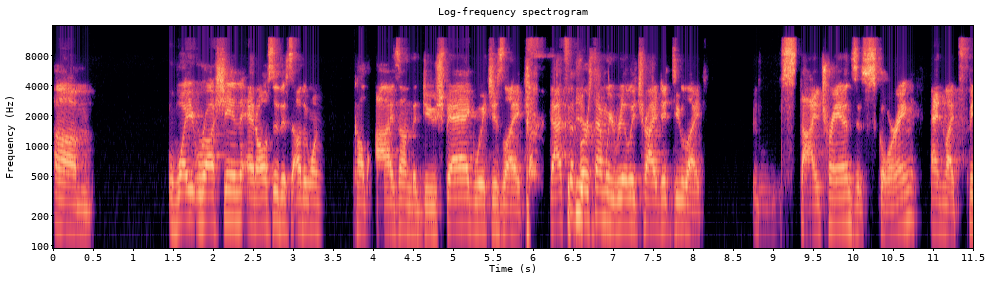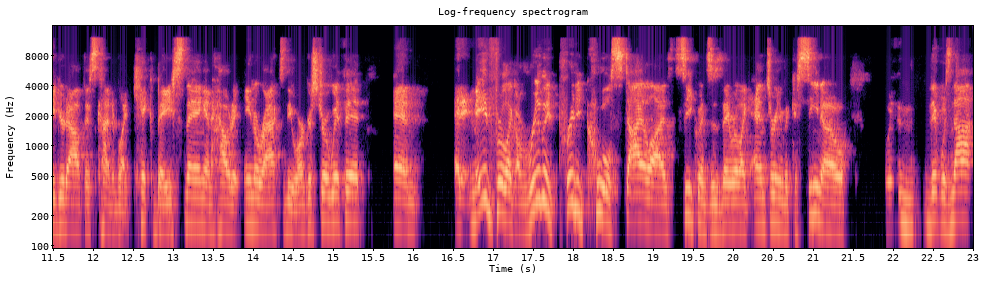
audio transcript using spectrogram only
Um white russian and also this other one called eyes on the douchebag which is like that's the first time we really tried to do like psytrance is scoring and like figured out this kind of like kick bass thing and how to interact the orchestra with it. And and it made for like a really pretty cool stylized sequences. They were like entering the casino that was not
